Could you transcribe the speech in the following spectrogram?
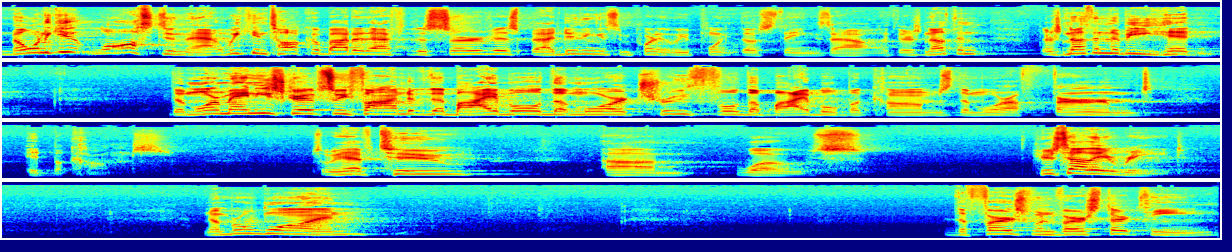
I don't want to get lost in that. We can talk about it after the service, but I do think it's important that we point those things out. Like there's nothing, there's nothing to be hidden. The more manuscripts we find of the Bible, the more truthful the Bible becomes, the more affirmed it becomes. So we have two um, woes. Here's how they read. Number one, the first one, verse 13,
